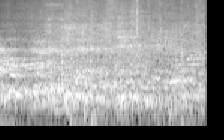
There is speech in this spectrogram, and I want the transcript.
Ako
